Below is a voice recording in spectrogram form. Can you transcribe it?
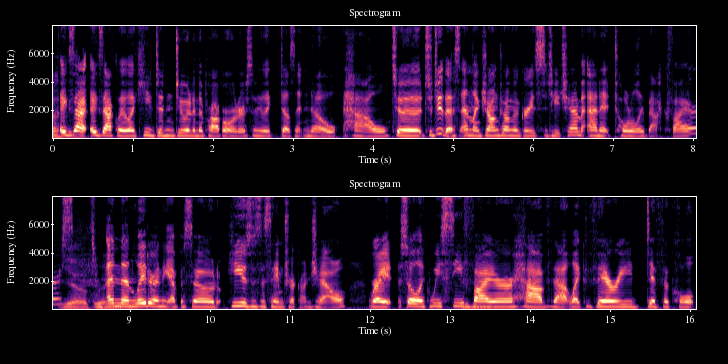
yet. Exact, exactly. Like he didn't do it in the proper order, so he like doesn't know how to to do this. And like Jeong Jeong agrees to teach him, and it totally backfires. Yeah, that's right. And then later in the episode, he uses the same trick on Zhao, right? So like we see fire have that like very difficult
